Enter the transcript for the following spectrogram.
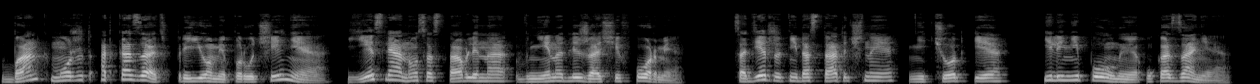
Банк может отказать в приеме поручения, если оно составлено в ненадлежащей форме, содержит недостаточные, нечеткие или неполные указания,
